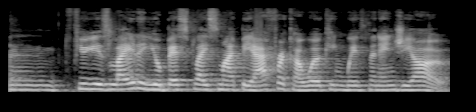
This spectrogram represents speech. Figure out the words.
and a few years later, your best place might be Africa working with an NGO.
